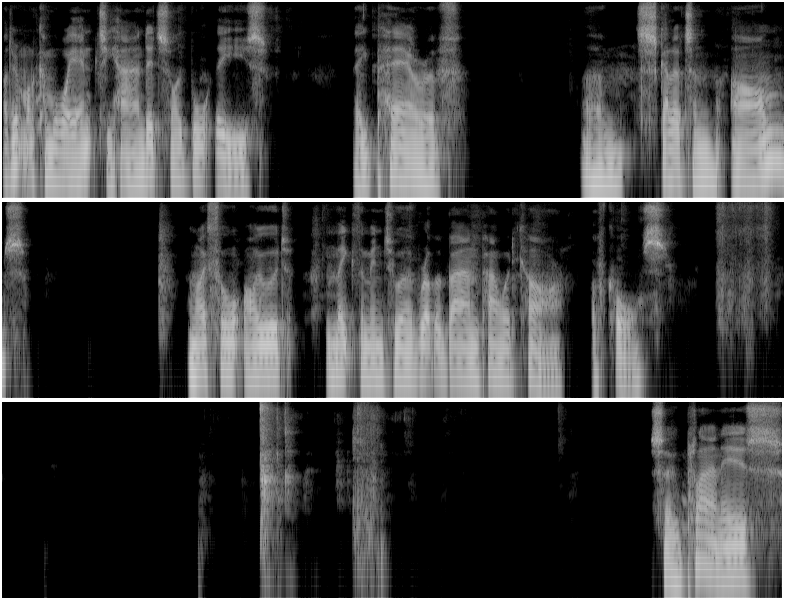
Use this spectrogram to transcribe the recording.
I didn't want to come away empty handed, so I bought these a pair of um, skeleton arms. And I thought I would make them into a rubber band powered car, of course. So plan is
